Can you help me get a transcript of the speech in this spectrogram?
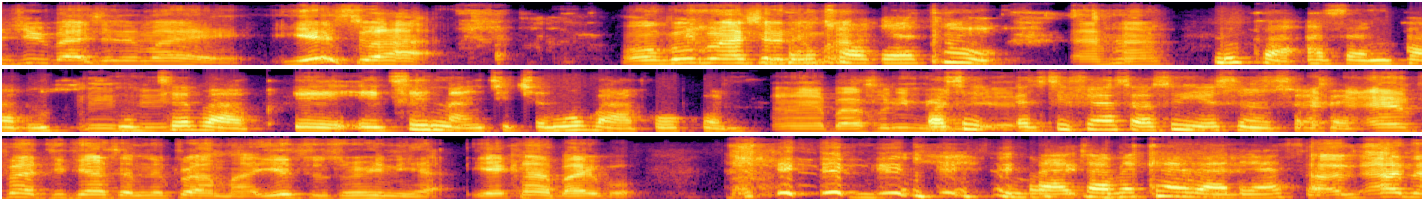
ntwi ba hyɛ ne ma yɛ yesu a wɔn kunkun ahyɛ ne ma. Ntɔdeɛ kan Uh-huh. Luka asɛmpa no ntie baako ee eti na nkyekyɛmu baako kɔ no baako ni? Mi ɔsi etifi ase ɔsi yesu nso hwɛ ɛnfɛ ti fi asɛm ne kura ma yesu so hwɛ ni ha yɛ kan bible mbaata meka awurade asɛm ana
